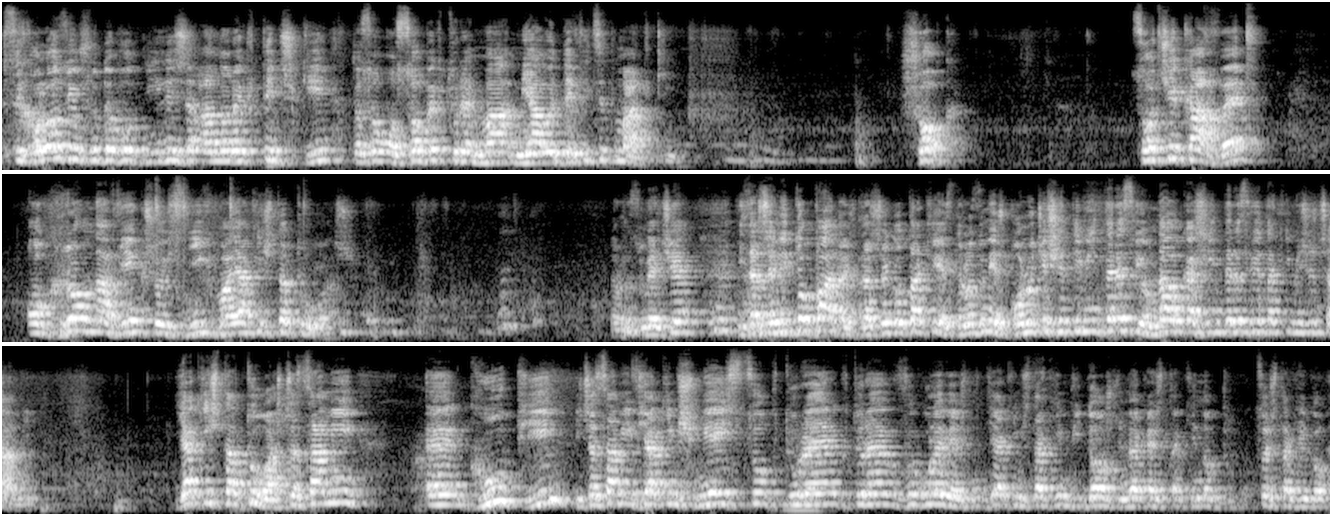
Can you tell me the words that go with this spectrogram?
psycholodzy już udowodnili, że anorektyczki to są osoby, które ma, miały deficyt matki. Szok. Co ciekawe, ogromna większość z nich ma jakiś tatuaż. Rozumiecie? I zaczęli to badać. Dlaczego tak jest? Rozumiesz? Bo ludzie się tym interesują. Nauka się interesuje takimi rzeczami. Jakiś tatuaż, czasami e, głupi i czasami w jakimś miejscu, które, które w ogóle wiesz, w jakimś takim widocznym, jakaś takie, no coś takiego,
